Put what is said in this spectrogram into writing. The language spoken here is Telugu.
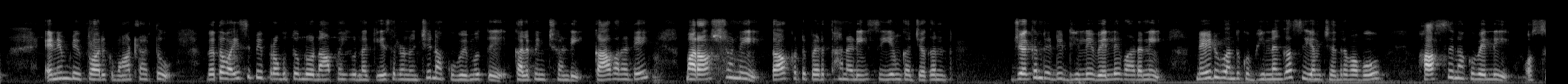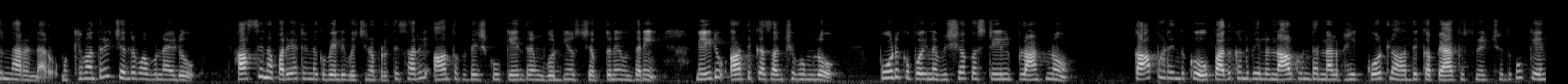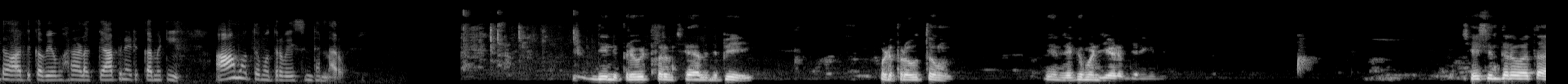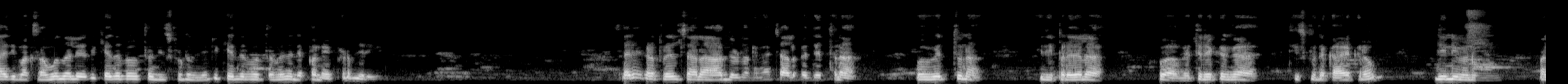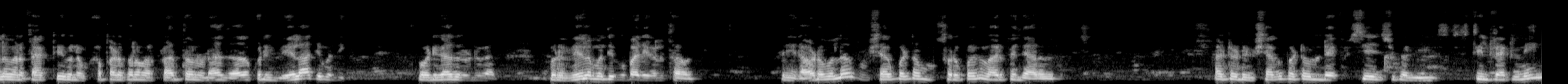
ఎన్ఎండి ఫారూక్ మాట్లాడుతూ గత వైసీపీ ప్రభుత్వంలో నాపై ఉన్న కేసుల నుంచి నాకు విముక్తి కల్పించండి. కావాలంటే మా రాష్ట్రాన్ని తాకట్టు పెడతానని సీఎంగా జగన్ జగన్ రెడ్డి ఢిల్లీ వెళ్ళేవాడని నేడు అందుకు భిన్నంగా సీఎం చంద్రబాబు హాస్యనకు వెళ్ళి వస్తున్నారన్నారు. ముఖ్యమంత్రి చంద్రబాబు నాయుడు హాస్యన పర్యటనకు వెళ్ళి వచ్చిన ప్రతిసారి ఆంధ్రప్రదేశ్కు కేంద్రం గుడ్ న్యూస్ చెబుతూనే ఉందని నేడు ఆర్థిక సంక్షోభంలో పూడుకుపోయిన విశాఖ స్టీల్ ప్లాంట్ను కాపాడేందుకు పదకొండు వేల నాలుగు వందల నలభై కోట్ల ఆర్థిక ప్యాకేజీని ఇచ్చేందుకు కేంద్ర ఆర్థిక వ్యవహారాల కేబినెట్ కమిటీ ఆమోద ముద్ర వేసిందన్నారు. దీన్ని ప్రైవేట్ పరం చేయాలని చెప్పి ఇప్పుడు ప్రభుత్వం నేను రికమెండ్ చేయడం జరిగింది. చేసిన తర్వాత అది మాకు సంబంధం లేదు కేంద్ర ప్రభుత్వం తీసుకుంటుందని చెప్పి కేంద్ర ప్రభుత్వం మీద నిప్పని ఇప్పడం జరిగింది. సరే అక్కడ ప్రజలు చాలా ఆందోళనగా చాలా పెద్ద ఎత్తున ఎత్తున ఇది ప్రజల వ్యతిరేకంగా తీసుకున్న కార్యక్రమం. దీన్ని మనం మనం మన ఫ్యాక్టరీ మనం కాపాడుకోవాలి మన ప్రాంతంలో ఉన్న దాదాపు కొన్ని వేలాది మందికి ఒకటి కాదు రెండు కాదు కొన్ని వేల మందికి ఉపాధి కలుగుతా ఉంది. అది రావడం వల్ల విశాఖపట్నం స్వరూపమే మారిపోయింది ఆ రోజుల్లో. అటువంటి విశాఖపట్నం ఉండే స్టీల్ ఫ్యాక్టరీని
